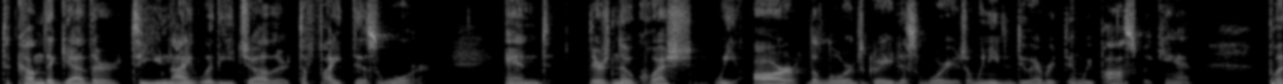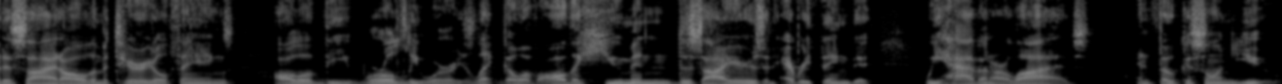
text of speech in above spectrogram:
to come together, to unite with each other, to fight this war. And there's no question. We are the Lord's greatest warriors, and we need to do everything we possibly can. Put aside all the material things, all of the worldly worries, let go of all the human desires and everything that we have in our lives, and focus on you.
